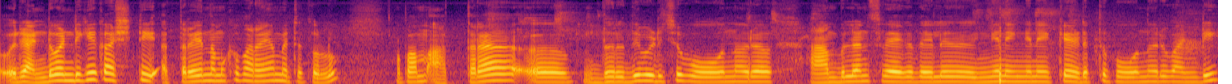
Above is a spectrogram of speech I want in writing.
ഒരു രണ്ട് വണ്ടിക്ക് കഷ്ടി. അത്രയും നമുക്ക് പറയാൻ പറ്റത്തുള്ളൂ. അപ്പം അത്ര ധൃതി പിടിച്ച് പോകുന്ന ഒരു ആംബുലൻസ് വേഗതയിൽ ഇങ്ങനെ ഇങ്ങനെയൊക്കെ എടുത്ത് പോകുന്ന ഒരു വണ്ടി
